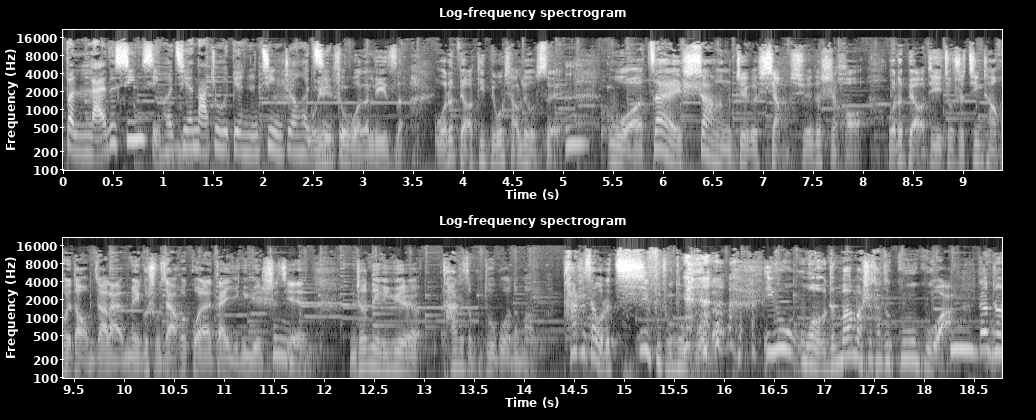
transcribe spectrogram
本来的欣喜和接纳就会变成竞争和嫉我跟你说。我的例子，我的表弟比我小六岁。嗯我在上这个小学的时候，我的表弟就是经常会到我们家来，每个暑假会过来待一个月时间。嗯你知道那个月他是怎么度过的吗？他是在我的欺负中度过的，因为我的妈妈是他的姑姑啊，嗯但就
